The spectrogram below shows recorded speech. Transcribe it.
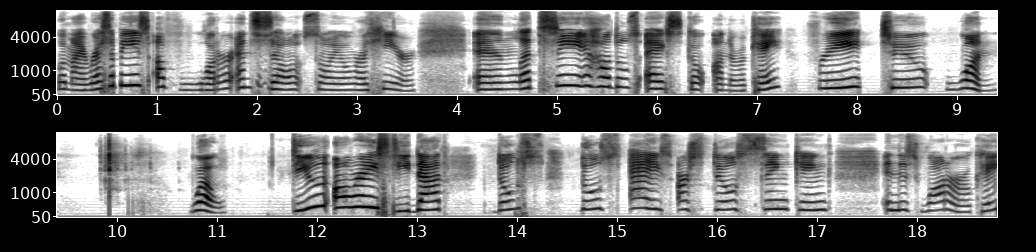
with my recipes of water and so- soil right here. And let's see how those eggs go under, okay? Three, two, one. Whoa, do you already see that? Those those eggs are still sinking in this water, okay?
